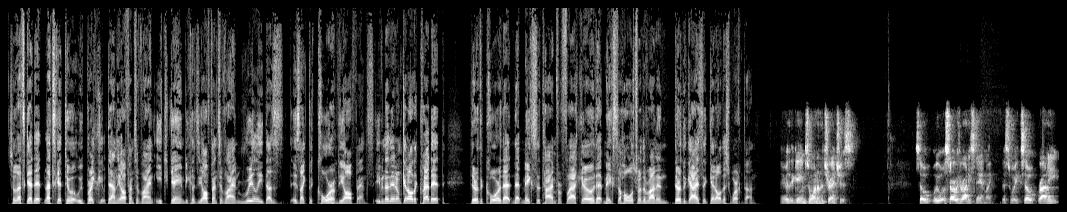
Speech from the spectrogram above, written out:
So let's get it. Let's get to it. We break down the offensive line each game because the offensive line really does is like the core of the offense. Even though they don't get all the credit, they're the core that that makes the time for Flacco, that makes the holes for the running. They're the guys that get all this work done. They're the games won in the trenches. So we will start with Ronnie Stanley this week. So Ronnie,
